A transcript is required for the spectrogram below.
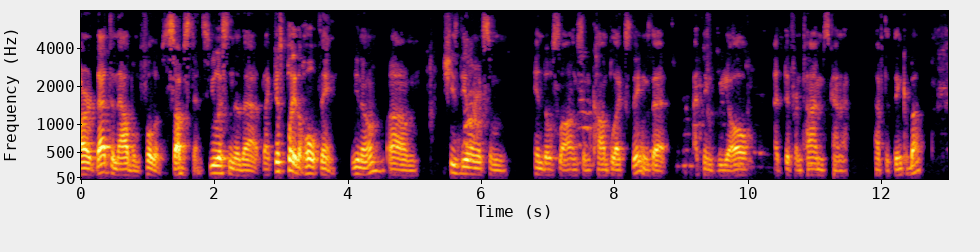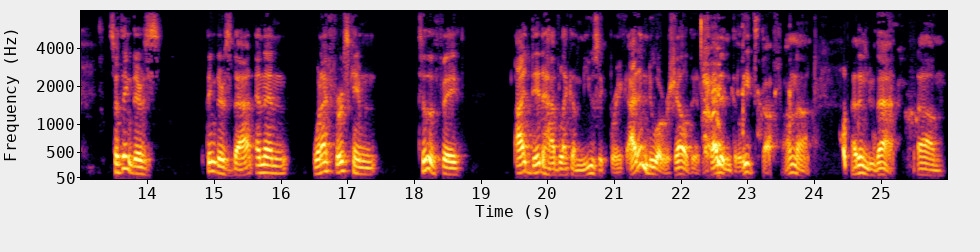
are, that's an album full of substance. You listen to that, like just play the whole thing, you know? Um, she's dealing with some in those songs, some complex things that I think we all at different times kind of have to think about. So I think there's I think there's that. And then when I first came to the faith, I did have like a music break. I didn't do what Rochelle did. Like I didn't delete stuff. I'm not. I didn't do that. Um,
